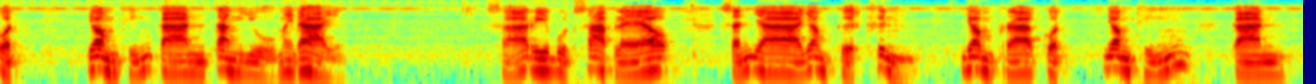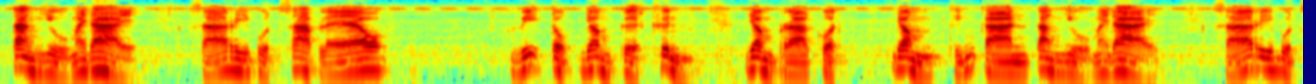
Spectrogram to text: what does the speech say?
กฏ ย่อมถึงการตั้งอยู่ไม่ได้ สารีบุตรทราบแล้ว สัญญาย่อมเกิดขึ้น ย่อมปรากฏ ย่อมถึงการตั้งอยู่ไม่ได้ สารีบุตรทราบแล้ว วิตกย่อมเกิดขึ้น ย่อมปรากฏ ย่อมถึงการตั้งอยู่ไม่ได้ สารีบุตร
